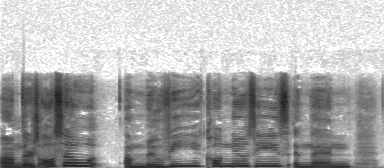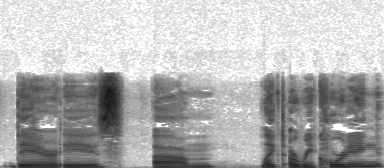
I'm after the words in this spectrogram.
Um, there's also a movie called Newsies, and then there is um, like a recording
